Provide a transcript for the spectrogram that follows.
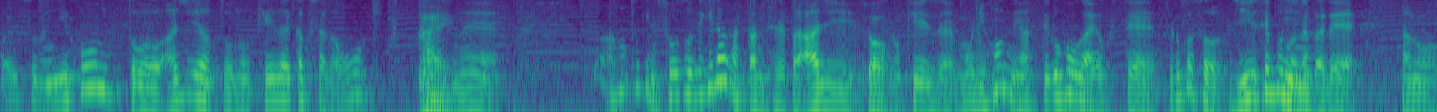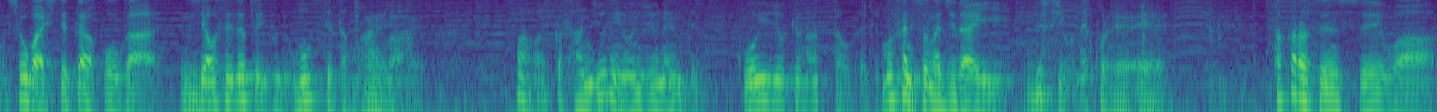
ぱりその日本とアジアとの経済格差が大きくてですね、はい。あの時に想像できなかったんですよ。やっぱりアジアの経済。もう日本でやってる方がよくてそれこそ G7 の中であの商売してた方が幸せだというふうに思ってたものが、うんはいはい、まあわずか30年40年でこういう状況になったわけでまさにそんな時代ですよね、これ。ええ、高先生は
